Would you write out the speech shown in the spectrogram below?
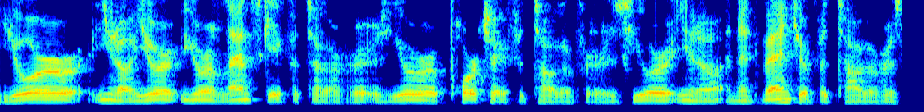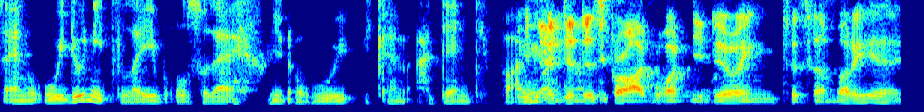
you're you know you're you're a landscape photographers you're a portrait photographers you're you know an adventure photographers. And we do need labels so that you know we, we can identify you need to describe what you're doing to somebody yeah.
